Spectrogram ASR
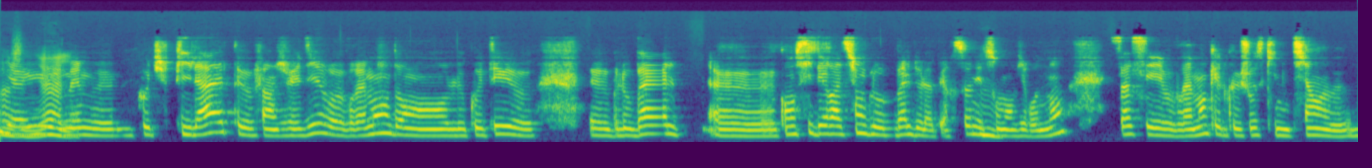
il y a eu ah, même coach pilate. Enfin, je veux dire vraiment dans le côté global euh, considération globale de la personne et de son hmm. environnement. Ça, c'est vraiment quelque chose qui me tient, euh,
